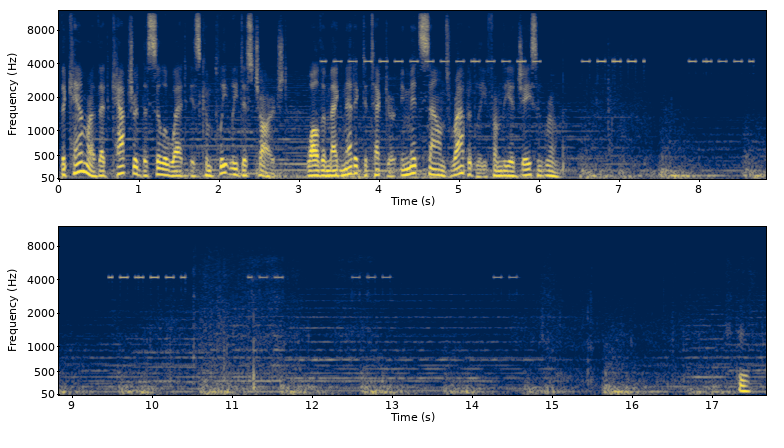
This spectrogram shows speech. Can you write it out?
The camera that captured the silhouette is completely discharged, while the magnetic detector emits sounds rapidly from the adjacent room. Hm.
